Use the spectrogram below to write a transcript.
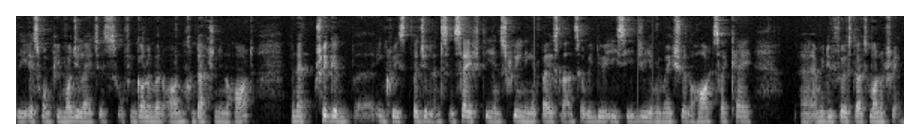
the S1P modulators or fingolimod on conduction in the heart and that triggered uh, increased vigilance and safety and screening at baseline. So we do ECG and we make sure the heart's okay, uh, and we do first dose monitoring.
